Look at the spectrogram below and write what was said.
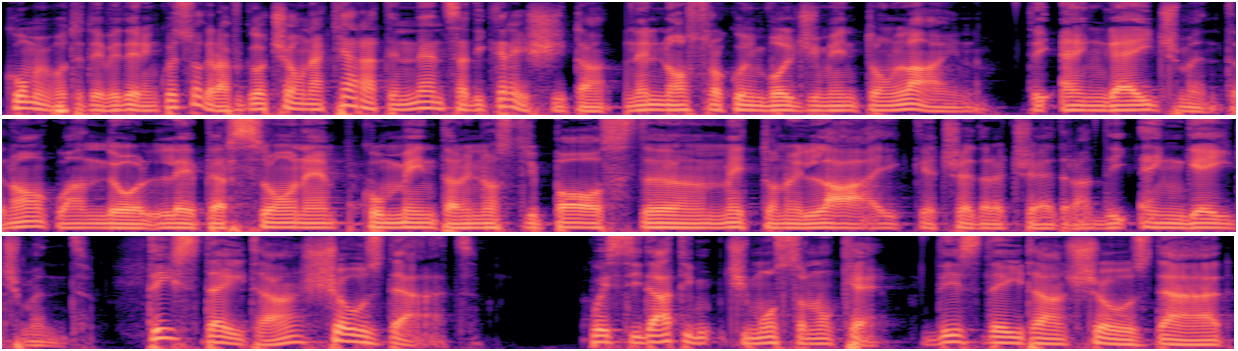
Come potete vedere in questo grafico c'è una chiara tendenza di crescita nel nostro coinvolgimento online. The engagement, no? Quando le persone commentano i nostri post, mettono il like, eccetera, eccetera. The engagement. This data shows that. Questi dati ci mostrano che. This data shows that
